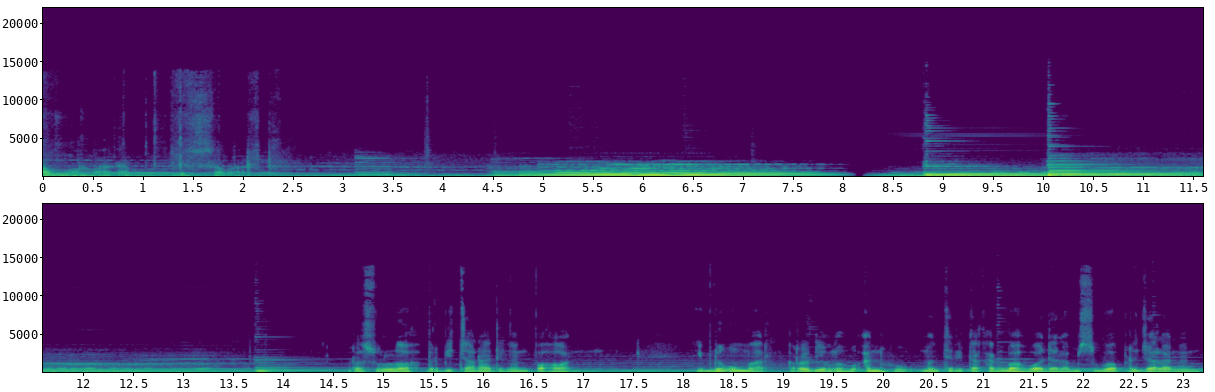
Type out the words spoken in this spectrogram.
Allahu a'lam. Rasulullah berbicara dengan pohon. Ibnu Umar radhiyallahu anhu menceritakan bahwa dalam sebuah perjalanan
